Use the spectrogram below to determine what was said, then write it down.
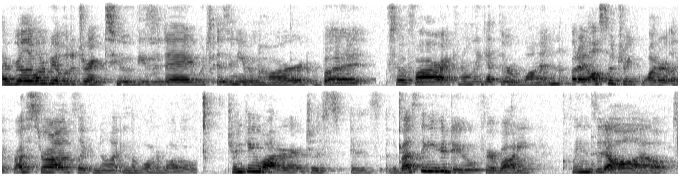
I really want to be able to drink two of these a day, which isn't even hard, but so far I can only get through one. But I also drink water at like restaurants, like not in the water bottle. Drinking water just is the best thing you can do for your body. Cleans it all out.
